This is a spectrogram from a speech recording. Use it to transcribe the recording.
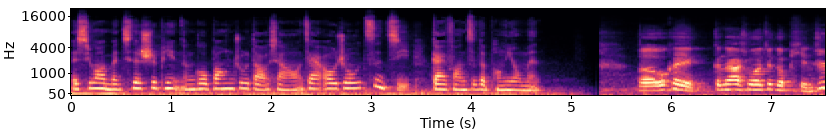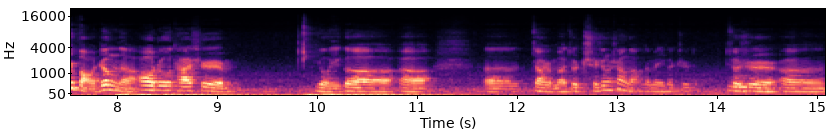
那希望本期的视频能够帮助到想要在澳洲自己盖房子的朋友们。呃，我可以跟大家说，这个品质保证呢，澳洲它是有一个呃呃叫什么，就持证上岗这么一个制度，就是呃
